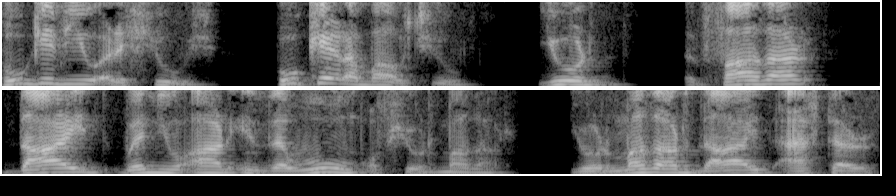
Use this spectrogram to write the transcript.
Who gave you a refuge? Who care about you? Your father died when you are in the womb of your mother. Your mother died after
